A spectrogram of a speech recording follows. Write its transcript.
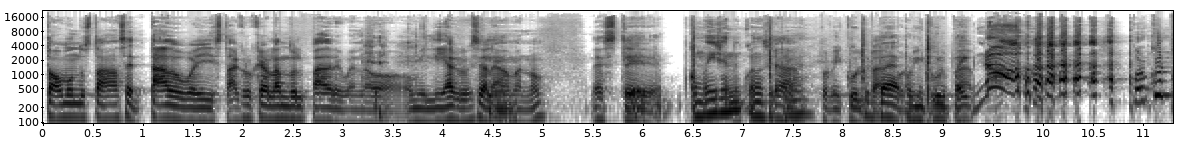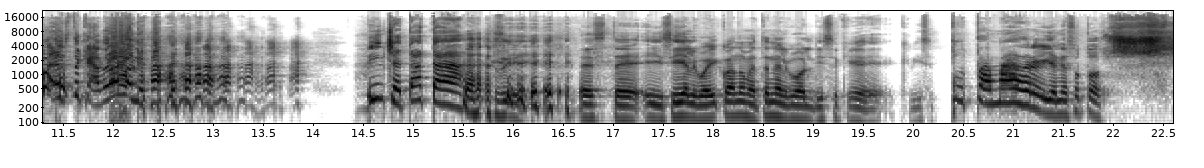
todo el mundo estaba sentado, güey, y estaba creo que hablando el padre, güey, en la homilía, creo que se le llama, ¿no? Este, Como dicen cuando se ya, por mi culpa, Culpa- por, por mi mi culpa. culpa. ¡No! ¡Por culpa de este cabrón! ¡Pinche tata! Sí. Este, y sí, el güey cuando meten el gol dice que, que dice, puta madre, y en eso todos.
